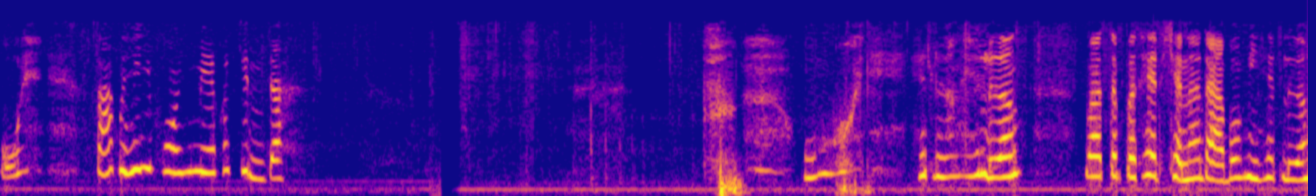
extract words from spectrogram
โอ้ยตากไปให้ยี่พอยี่เมย์เขากินจ้ะโอ้ยเห็ดเหลืองเห็ดเหลือง ว่าแต่ประเทศแคนาดาบ่มีเห็ดเหลือง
